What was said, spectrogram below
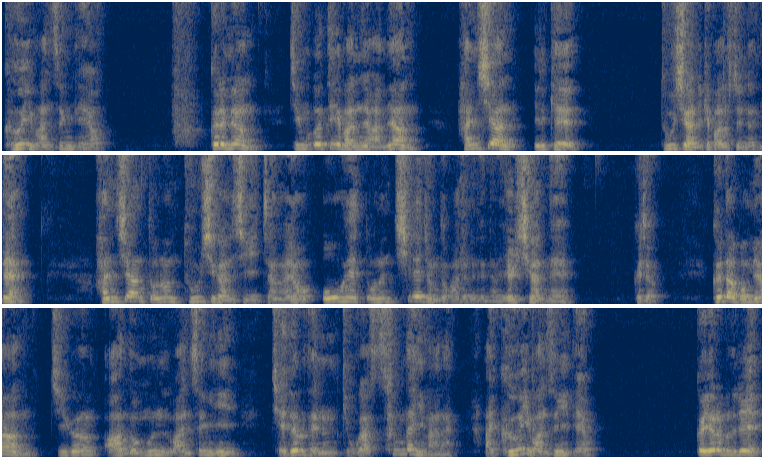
거의 완성돼요. 그러면 지금 어떻게 받느냐 하면 1시간 이렇게 2시간 이렇게 받을 수 있는데 1시간 또는 2시간씩 있잖아요. 5회 또는 7회 정도 받으면 된다. 10시간 내에. 그죠? 그러다 보면 지금 아 논문 완성이 제대로 되는 경우가 상당히 많아요. 아니 거의 완성이 돼요. 그 여러분들이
